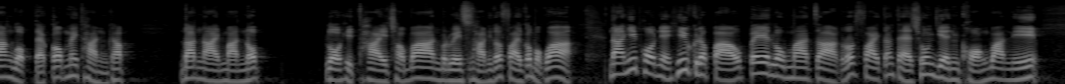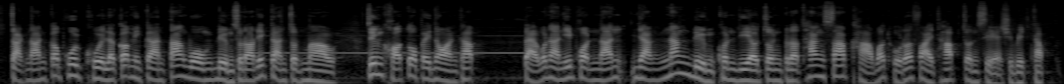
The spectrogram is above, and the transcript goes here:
ร่างหลบแต่ก็ไม่ทันครับ ด้านนายมานพ โลหิตไทยชาวบ้านบริเวณสถานีรถไฟก็บอกว่านายนิพนธ์เนี่ยหิ้วกระเป๋าเป้ลงมาจากรถไฟตั้งแต่ช่วงเย็นของวันนี้ จากนั้นก็พูดคุยแล้วก็มีการตั้งวงดื่มสุราด้วยกันจนเมา จึงขอตัวไปนอนครับ แต่ว่านายนิพนธ์นั้นยังนั่งดื่มคนเดียวจนกระทั่งทราบข่าวว่าถูกรถไฟทับจนเสียชีวิตครับ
